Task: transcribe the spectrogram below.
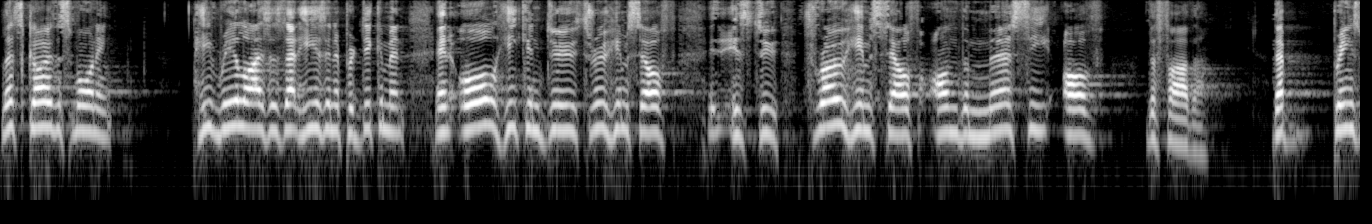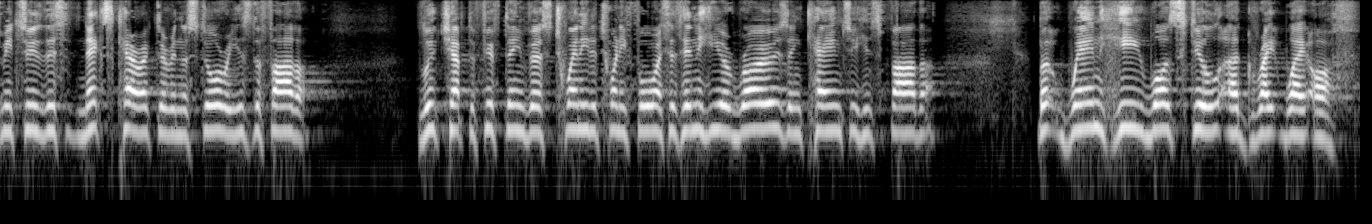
Let's go this morning. He realizes that he is in a predicament, and all he can do through himself is to throw himself on the mercy of the Father. That brings me to this next character in the story is the father. Luke chapter 15, verse 20 to 24, it says, And he arose and came to his father. But when he was still a great way off,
